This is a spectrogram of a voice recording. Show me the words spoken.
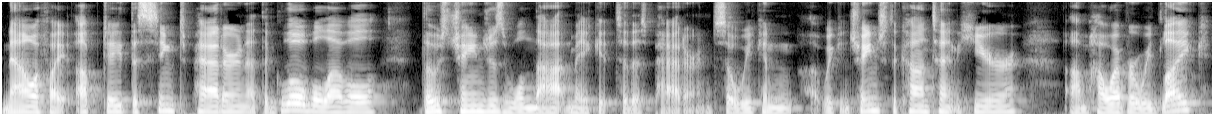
now if I update the synced pattern at the global level, those changes will not make it to this pattern. So we can, we can change the content here um, however we'd like,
